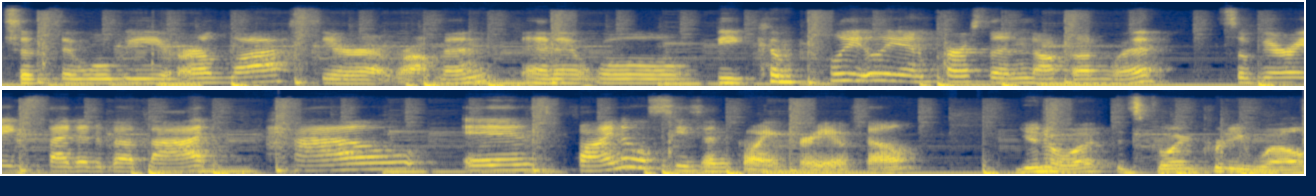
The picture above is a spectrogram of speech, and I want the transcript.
since it will be our last year at Rotman and it will be completely in person, knock on wood. So, very excited about that. How is final season going for you, Phil? you know what? It's going pretty well.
